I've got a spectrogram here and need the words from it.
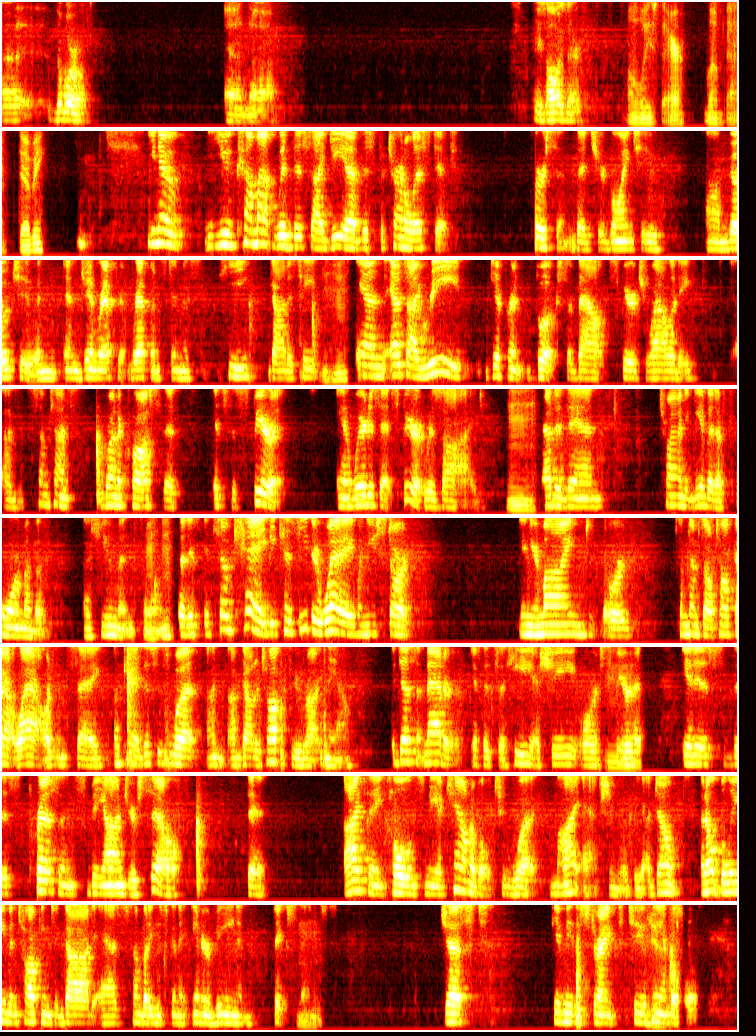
uh the world. And uh, he's always there. Always there. Love that, Debbie. You know, you come up with this idea of this paternalistic person that you're going to um, go to. And, and Jim refer- referenced him as he, God is he. Mm-hmm. And as I read different books about spirituality, I sometimes run across that it's the spirit. And where does that spirit reside? Mm. Rather than trying to give it a form of a, a human form. Mm-hmm. But if it's okay because either way, when you start in your mind or sometimes I'll talk out loud and say, okay, this is what I'm, I've got to talk through right now. It doesn't matter if it's a he, a she, or a mm-hmm. spirit. It is this presence beyond yourself that I think holds me accountable to what my action will be. I don't I don't believe in talking to God as somebody who's going to intervene and fix mm-hmm. things. Just give me the strength to yes. handle it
